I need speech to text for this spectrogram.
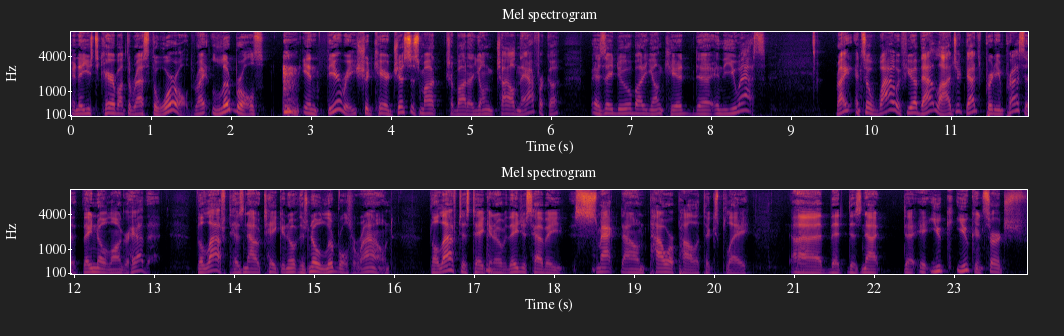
and they used to care about the rest of the world, right? Liberals, in theory, should care just as much about a young child in Africa as they do about a young kid uh, in the U.S right? And so, wow, if you have that logic, that's pretty impressive. They no longer have that. The left has now taken over. There's no liberals around. The left has taken over. They just have a smackdown power politics play uh, that does not. Uh, it, you you can search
